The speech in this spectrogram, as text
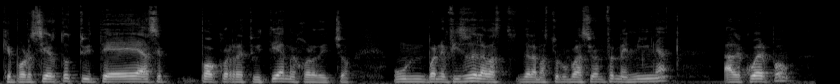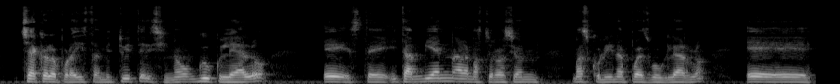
que por cierto tuiteé hace poco, retuiteé mejor dicho, un beneficio de la, de la masturbación femenina al cuerpo, chécalo por ahí, está en mi Twitter, y si no, googlealo, este, y también a la masturbación masculina puedes googlearlo. Eh,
